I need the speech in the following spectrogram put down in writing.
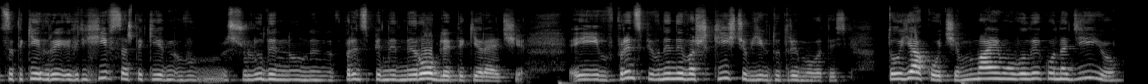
це такі гріхи, все ж таки, ну, що люди ну, в принципі, не, не роблять такі речі. І, в принципі, вони не важкі, щоб їх дотримуватись. То як, отче, ми маємо велику надію,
